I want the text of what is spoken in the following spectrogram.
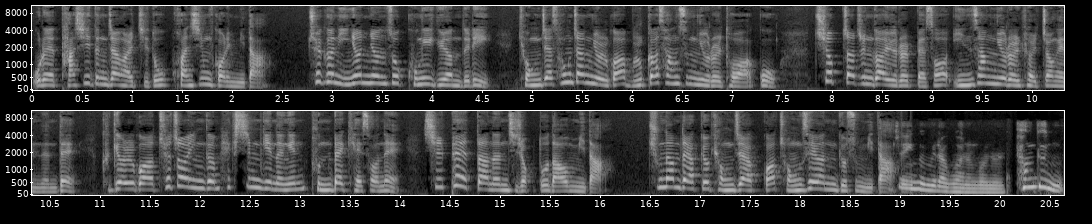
올해 다시 등장할지도 관심거리입니다. 최근 2년 연속 공익위원들이 경제 성장률과 물가 상승률을 더하고 취업자 증가율을 빼서 인상률을 결정했는데 그 결과 최저임금 핵심 기능인 분배 개선에 실패했다는 지적도 나옵니다. 충남대학교 경제학과 정세현 교수입니다. 최저임금이라고 하는 거는 평균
